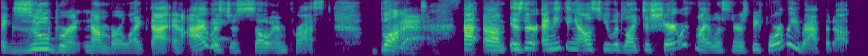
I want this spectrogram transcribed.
exuberant number like that. And I was just so impressed. But yes. uh, um, is there anything else you would like to share with my listeners before we wrap it up?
